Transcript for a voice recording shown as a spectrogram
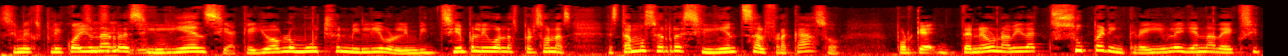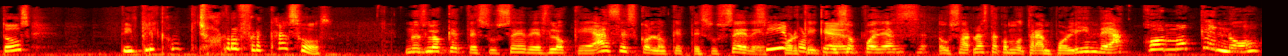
Si me explico, hay una resiliencia que yo hablo mucho en mi libro. Siempre le digo a las personas, estamos ser resilientes al fracaso. Porque tener una vida súper increíble, llena de éxitos, implica un chorro de fracasos. No es lo que te sucede, es lo que haces con lo que te sucede. Sí, porque, porque- incluso puedes usarlo hasta como trampolín de, ah, ¿cómo que no?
